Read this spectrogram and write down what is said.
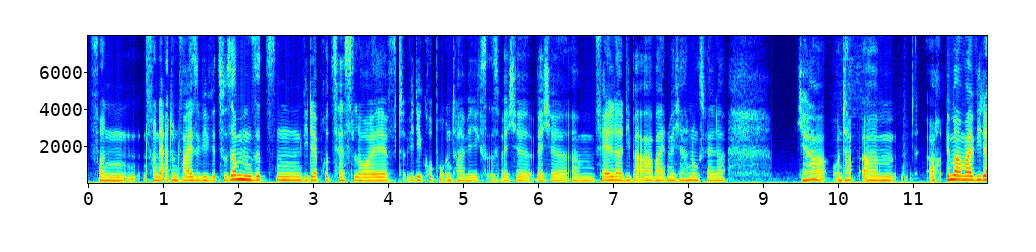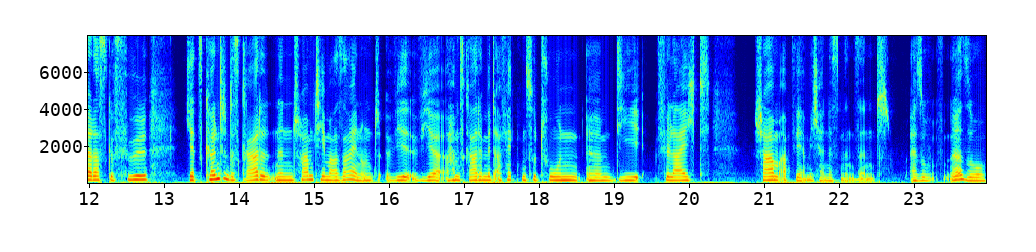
von, von der Art und Weise, wie wir zusammensitzen, wie der Prozess läuft, wie die Gruppe unterwegs ist, welche, welche ähm, Felder die bearbeiten, welche Handlungsfelder. Ja, und habe ähm, auch immer mal wieder das Gefühl, jetzt könnte das gerade ein Schamthema sein und wir, wir haben es gerade mit Affekten zu tun, ähm, die vielleicht Schamabwehrmechanismen sind. Also ne, so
